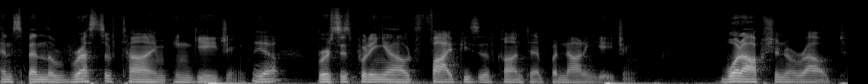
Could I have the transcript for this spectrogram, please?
and spend the rest of time engaging Yeah. versus putting out five pieces of content but not engaging? What option or route?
